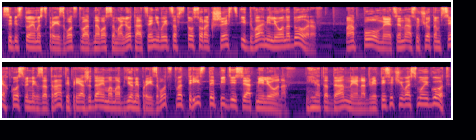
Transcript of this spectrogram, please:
Себестоимость производства одного самолета оценивается в 146,2 миллиона долларов. А полная цена с учетом всех косвенных затрат и при ожидаемом объеме производства – 350 миллионов. И это данные на 2008 год.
